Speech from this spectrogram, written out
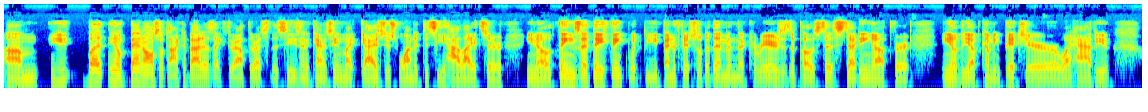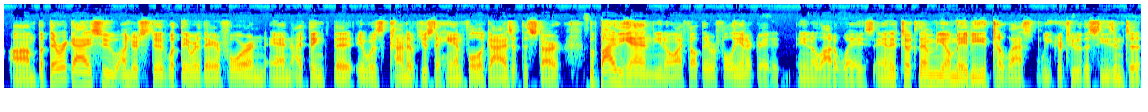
Um, you, but you know, Ben also talked about it as like throughout the rest of the season, it kind of seemed like guys just wanted to see highlights or you know things that they think would be beneficial to them in their careers, as opposed to studying up for you know the upcoming pitcher or what have you. Um, but there were guys who understood what they were there for, and and I think that it was kind of just a handful of guys at the start. But by the end, you know, I felt they were fully integrated in a lot of ways, and it took them, you know, maybe to last week or two of the season to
